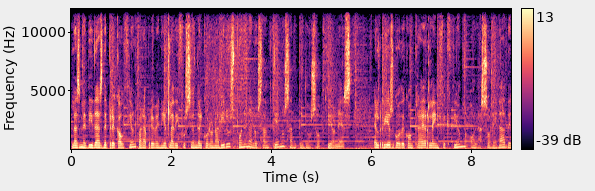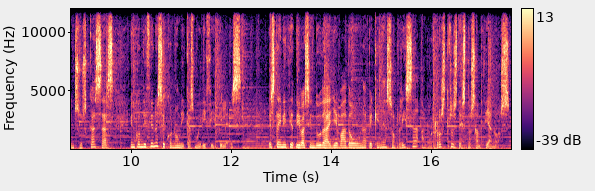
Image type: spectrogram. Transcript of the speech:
Las medidas de precaución para prevenir la difusión del coronavirus ponen a los ancianos ante dos opciones. El riesgo de contraer la infección o la soledad en sus casas en condiciones económicas muy difíciles. Esta iniciativa sin duda ha llevado una pequeña sonrisa a los rostros de estos ancianos.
